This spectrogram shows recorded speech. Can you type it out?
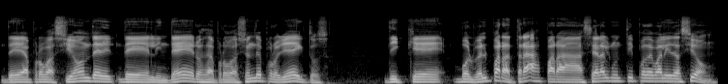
de aprobación de, linderos, de aprobación de proyectos, de que volver para atrás para hacer algún tipo de validación.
